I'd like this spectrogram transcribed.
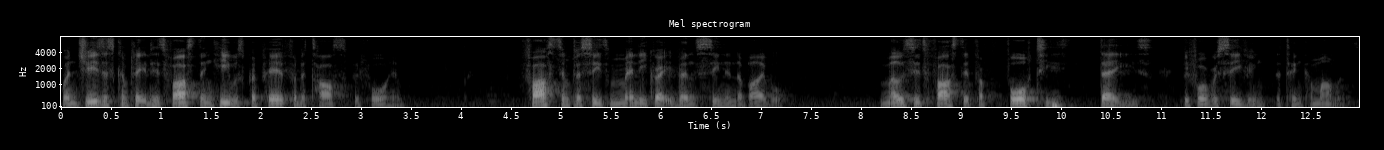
When Jesus completed his fasting, he was prepared for the task before him. Fasting precedes many great events seen in the Bible. Moses fasted for 40 days before receiving the Ten Commandments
